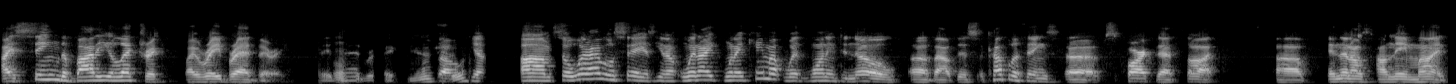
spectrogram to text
I sing the Body Electric by Ray Bradbury. Very bad, right. Yeah, So sure. yeah. Um, so what I will say is, you know, when I when I came up with wanting to know uh, about this, a couple of things uh, sparked that thought, uh, and then I'll I'll name mine.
